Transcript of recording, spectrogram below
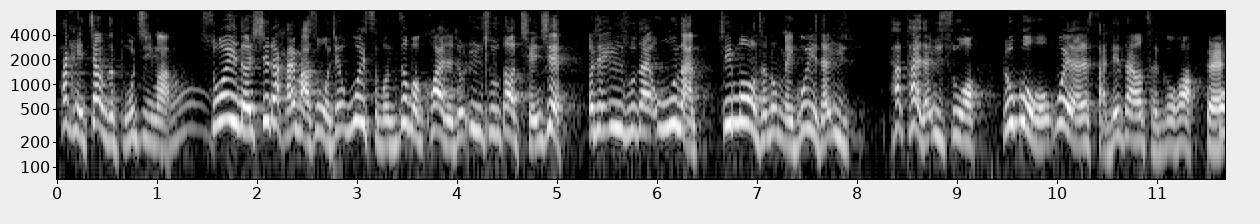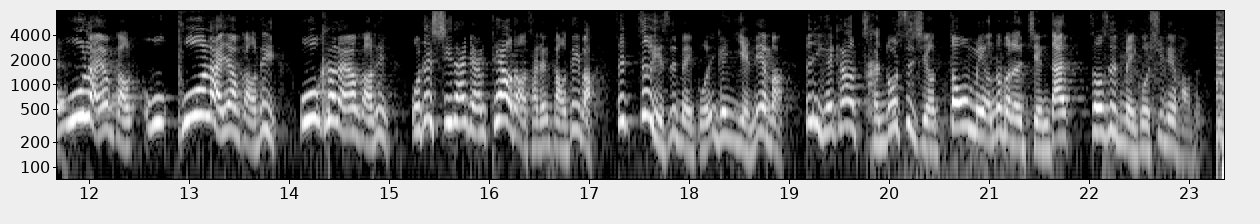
它可以这样子补给嘛。哦、所以呢，现在海马斯火箭为什么这么快的就运输到前线，而且运输在乌南？其实某种程度，美国也在运，它它也在运输哦，如果我未来的闪电战要成功的话，对我乌兰要搞乌波兰要搞定，乌克兰要搞定，我在西太平洋跳岛才能搞定嘛。所以这也是美国的一个演练嘛。所以你可以看到很多事情哦都没有那么的简单，这都是美国训练好的。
